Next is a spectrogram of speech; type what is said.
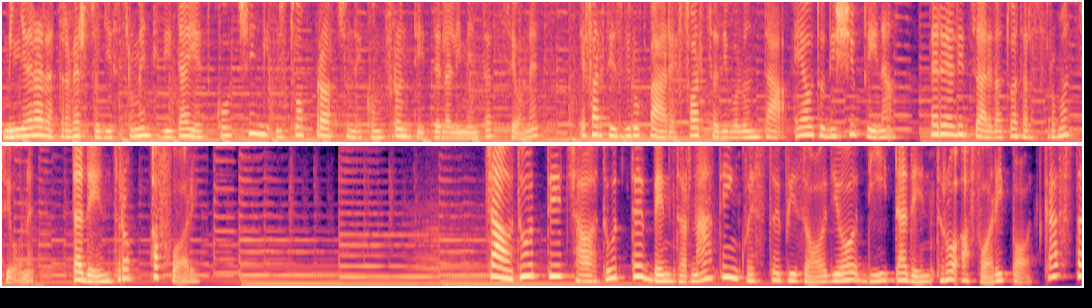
Migliorare attraverso gli strumenti di diet coaching il tuo approccio nei confronti dell'alimentazione e farti sviluppare forza di volontà e autodisciplina per realizzare la tua trasformazione da dentro a fuori. Ciao a tutti, ciao a tutte, bentornati in questo episodio di Da dentro a fuori podcast.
